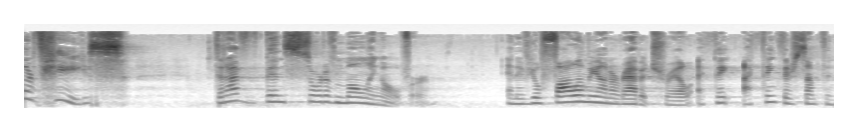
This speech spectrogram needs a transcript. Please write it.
other piece that I've been sort of mulling over. And if you'll follow me on a rabbit trail, I think, I think there's something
